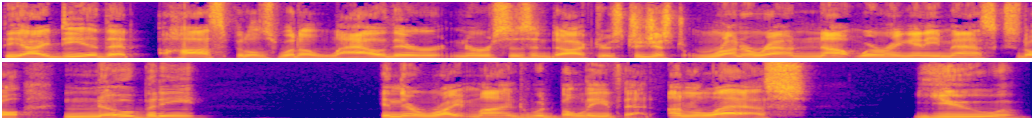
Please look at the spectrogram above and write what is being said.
The idea that hospitals would allow their nurses and doctors to just run around not wearing any masks at all. Nobody in their right mind would believe that unless you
